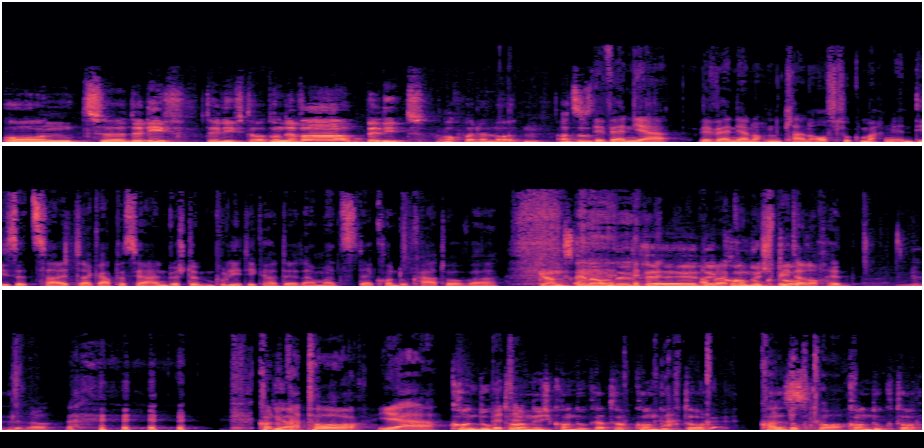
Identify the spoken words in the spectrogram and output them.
Und äh, der lief, der lief dort. Und er war beliebt, auch bei den Leuten. Also wir werden ja, wir werden ja noch einen kleinen Ausflug machen in diese Zeit. Da gab es ja einen bestimmten Politiker, der damals der Kondukator war. Ganz genau, der, äh, der Aber da kommen wir später noch hin. Genau. Kondukator, ja. ja Konduktor, nicht Kondukator, Konduktor. Konduktor. Konduktor.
